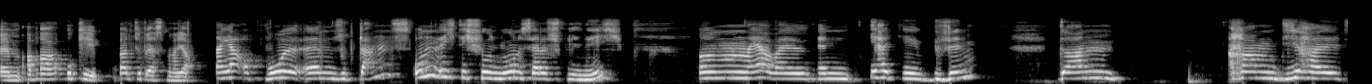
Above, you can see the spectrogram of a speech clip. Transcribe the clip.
Ähm, aber okay, dann Tipp erstmal, ja. Naja, obwohl ähm, so ganz unwichtig für Union ist ja das Spiel nicht. Ähm, naja, weil wenn die halt gewinnen, dann haben die halt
